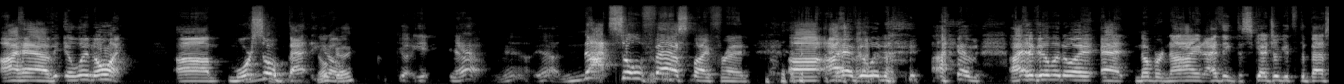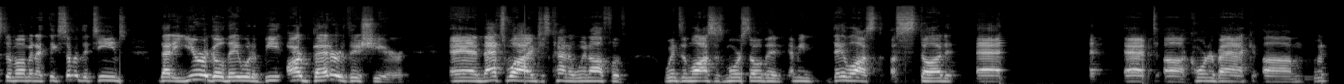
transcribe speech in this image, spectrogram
I have Illinois. Um, more so, bad, you okay. know, yeah, yeah, yeah. Not so fast, my friend. Uh, I have Illinois. I have I have Illinois at number nine. I think the schedule gets the best of them, and I think some of the teams that a year ago they would have beat are better this year, and that's why I just kind of went off of wins and losses more so than I mean they lost a stud at at uh, cornerback, um, went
